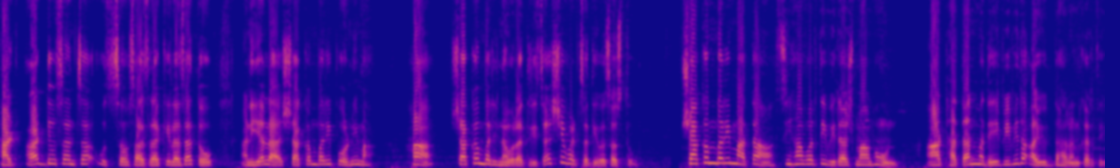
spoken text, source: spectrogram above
हा आठ दिवसांचा उत्सव साजरा केला जातो आणि याला शाकंभरी पौर्णिमा हा शाकंभरी नवरात्रीचा शेवटचा दिवस असतो. शाकंभरी माता सिंहावरती विराजमान होऊन आठ हातांमध्ये विविध आयुध धारण करते.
